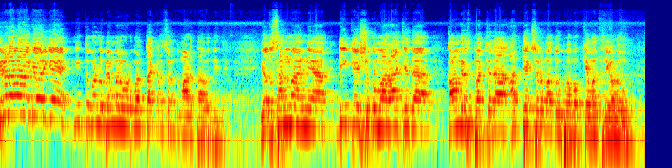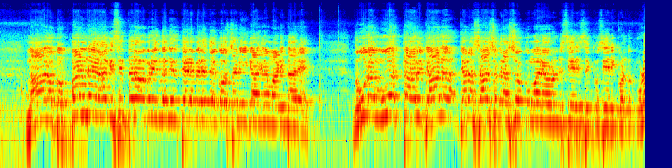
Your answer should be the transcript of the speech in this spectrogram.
ದೃಢವಾಗಿ ಅವರಿಗೆ ನಿಂತುಕೊಂಡು ಬೆಂಬಲ ಕೊಡುವಂತಹ ಕೆಲಸವನ್ನು ಮಾಡ್ತಾ ಬಂದಿದೆ. ಇವತ್ತು ಸನ್ಮಾನ್ಯ ಡಿ ಕೆ ಶಿವಕುಮಾರ್ ರಾಜ್ಯದ ಕಾಂಗ್ರೆಸ್ ಪಕ್ಷದ ಅಧ್ಯಕ್ಷರು ಮತ್ತು ಉಪಮುಖ್ಯಮಂತ್ರಿಗಳು ನಾನೊಬ್ಬ ಬಂಡೆಯಾಗಿ ಸಿದ್ದರಾಮರಿಂದ ನಿಲ್ತೇನೆ ಬೆರೆತ ಘೋಷಣೆ ಈಗಾಗಲೇ ಮಾಡಿದ್ದಾರೆ. ನೂರ ಮೂವತ್ತಾರು ಜನ ಜನ ಶಾಸಕರು ಅಶೋಕ್ ಕುಮಾರ್ ಅವರನ್ನು ಸೇರಿಸಿ ಸೇರಿಕೊಂಡು ಕೂಡ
